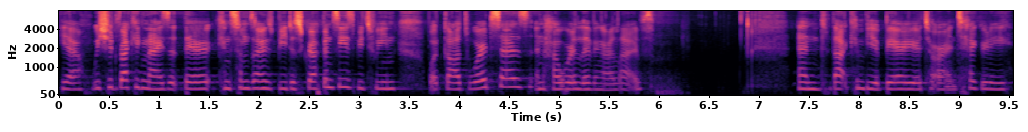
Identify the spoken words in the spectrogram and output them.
yeah, we should recognize that there can sometimes be discrepancies between what God's word says and how we're living our lives. And that can be a barrier to our integrity,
